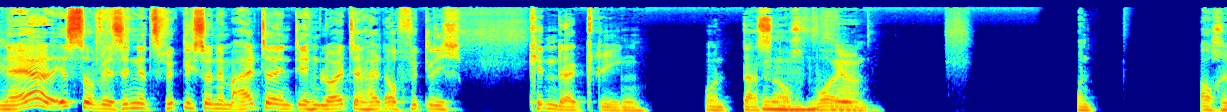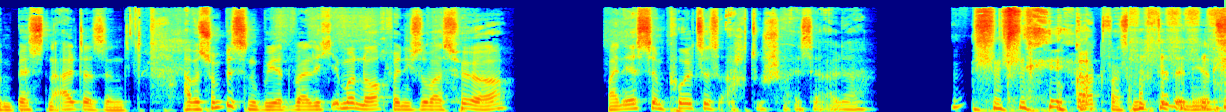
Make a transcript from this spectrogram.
naja, ist so. Wir sind jetzt wirklich so in einem Alter, in dem Leute halt auch wirklich Kinder kriegen und das Mhm, auch wollen. Und auch im besten Alter sind. Aber es ist schon ein bisschen weird, weil ich immer noch, wenn ich sowas höre, mein erster Impuls ist, ach du Scheiße, Alter. Oh Gott, was macht er denn jetzt?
